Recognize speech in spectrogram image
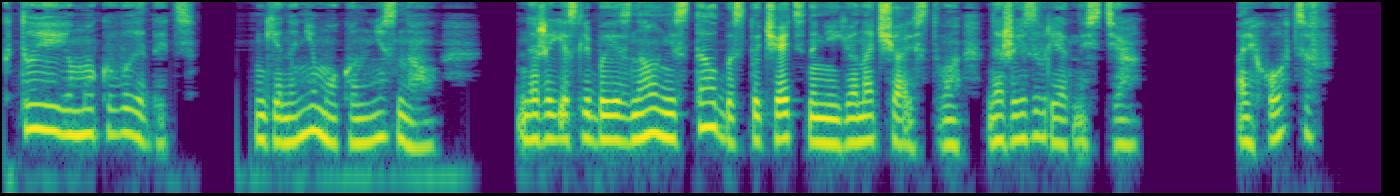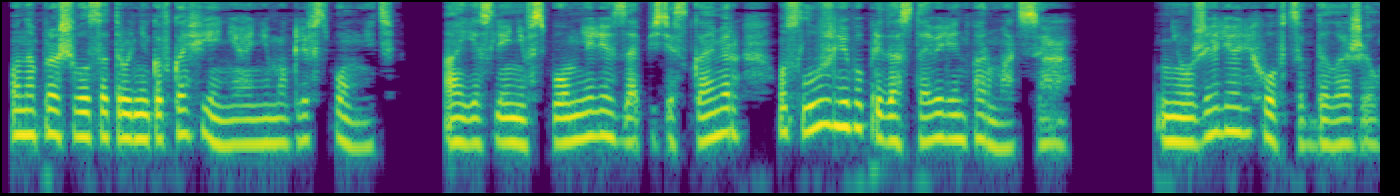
кто ее мог выдать. Гена не мог, он не знал. Даже если бы и знал, не стал бы стучать на нее начальство, даже из вредности. Ольховцев? Он опрашивал сотрудников кофейни, они могли вспомнить. А если не вспомнили, записи с камер услужливо предоставили информацию. Неужели Ольховцев доложил?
